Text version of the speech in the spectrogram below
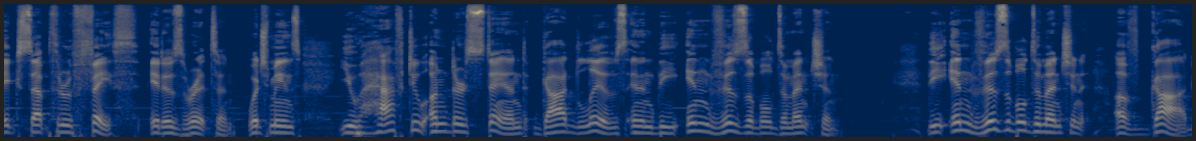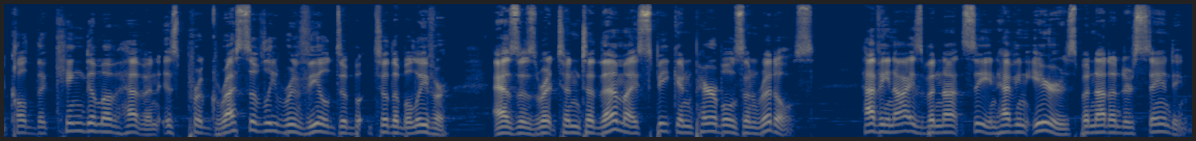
except through faith, it is written, which means you have to understand God lives in the invisible dimension. The invisible dimension of God, called the kingdom of heaven, is progressively revealed to, to the believer. As is written, To them I speak in parables and riddles, having eyes but not seeing, having ears but not understanding.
